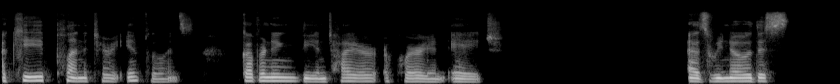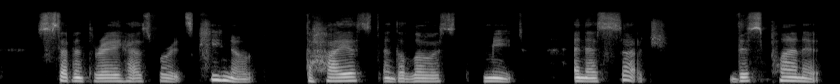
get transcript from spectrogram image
a key planetary influence governing the entire Aquarian age. As we know, this seventh ray has for its keynote the highest and the lowest meet. And as such, this planet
